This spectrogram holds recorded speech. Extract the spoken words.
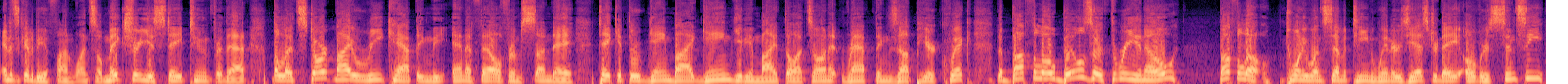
And it's going to be a fun one. So make sure you stay tuned for that. But let's start by recapping the NFL from Sunday. Take it through game by game, give you my thoughts on it, wrap things up here quick. The Buffalo Bills are 3 and 0. Buffalo, 21-17 winners yesterday over Cincy.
